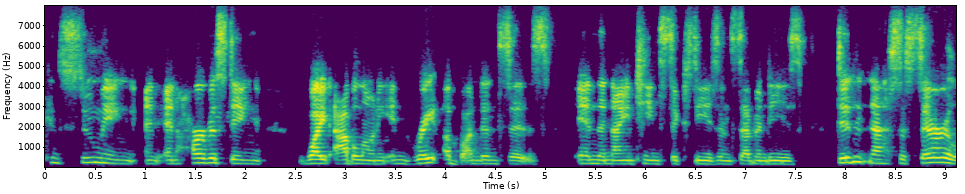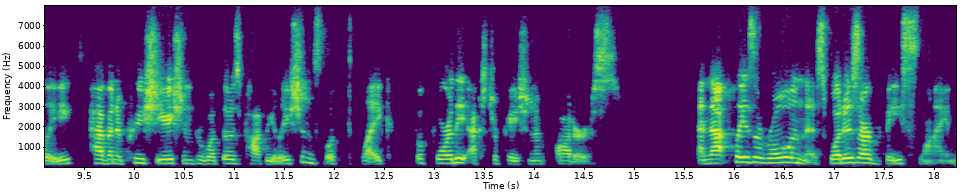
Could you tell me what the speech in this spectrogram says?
consuming and, and harvesting white abalone in great abundances in the 1960s and 70s didn't necessarily have an appreciation for what those populations looked like before the extirpation of otters. And that plays a role in this. What is our baseline?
